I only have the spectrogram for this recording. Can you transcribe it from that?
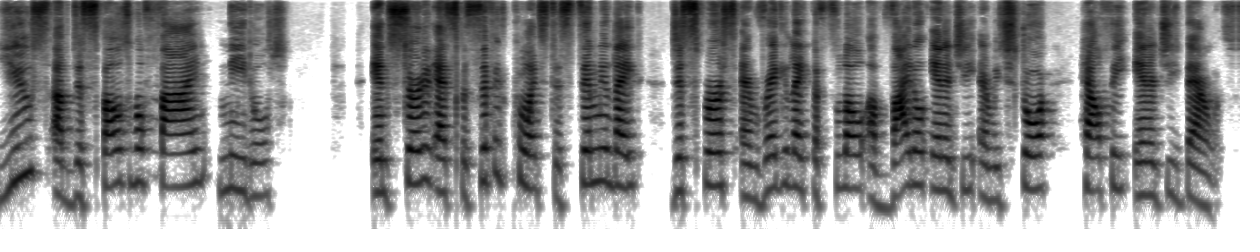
use of disposable fine needles inserted at specific points to stimulate, disperse, and regulate the flow of vital energy and restore healthy energy balance.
